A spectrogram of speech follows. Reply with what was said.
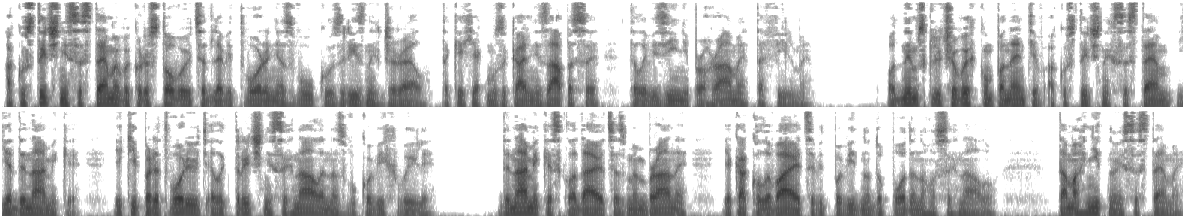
Акустичні системи використовуються для відтворення звуку з різних джерел, таких як музикальні записи, телевізійні програми та фільми. Одним з ключових компонентів акустичних систем є динаміки, які перетворюють електричні сигнали на звукові хвилі. Динаміки складаються з мембрани, яка коливається відповідно до поданого сигналу, та магнітної системи,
